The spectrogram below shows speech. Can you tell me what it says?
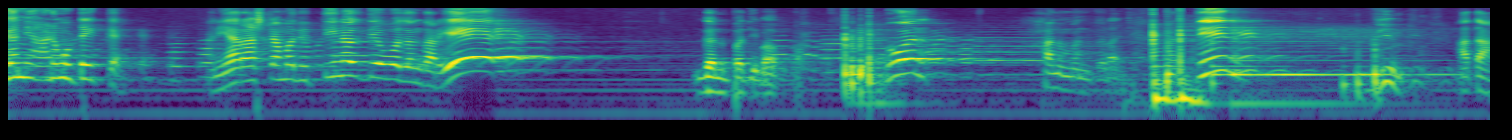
कमी आडमुठ एक काय? आणि या राष्ट्रामध्ये तीनच देव वजनदार. ए गणपती बाप्पा दोन हनुमंतराय तीन भीम. आता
